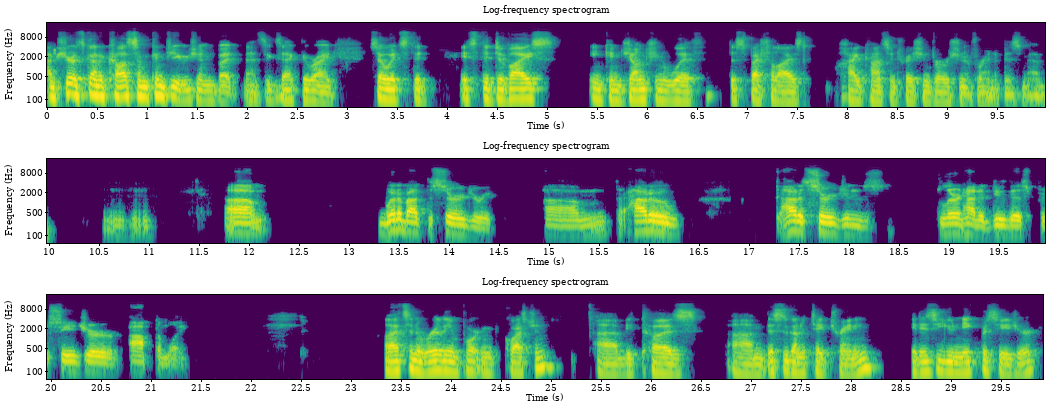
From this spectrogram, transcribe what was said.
I'm sure it's gonna cause some confusion, but that's exactly right. So it's the it's the device in conjunction with the specialized high concentration version of ranibizumab. Mm-hmm. Um, what about the surgery? Um, how do how do surgeons learn how to do this procedure optimally? Well, that's a really important question uh, because um, this is going to take training. It is a unique procedure.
